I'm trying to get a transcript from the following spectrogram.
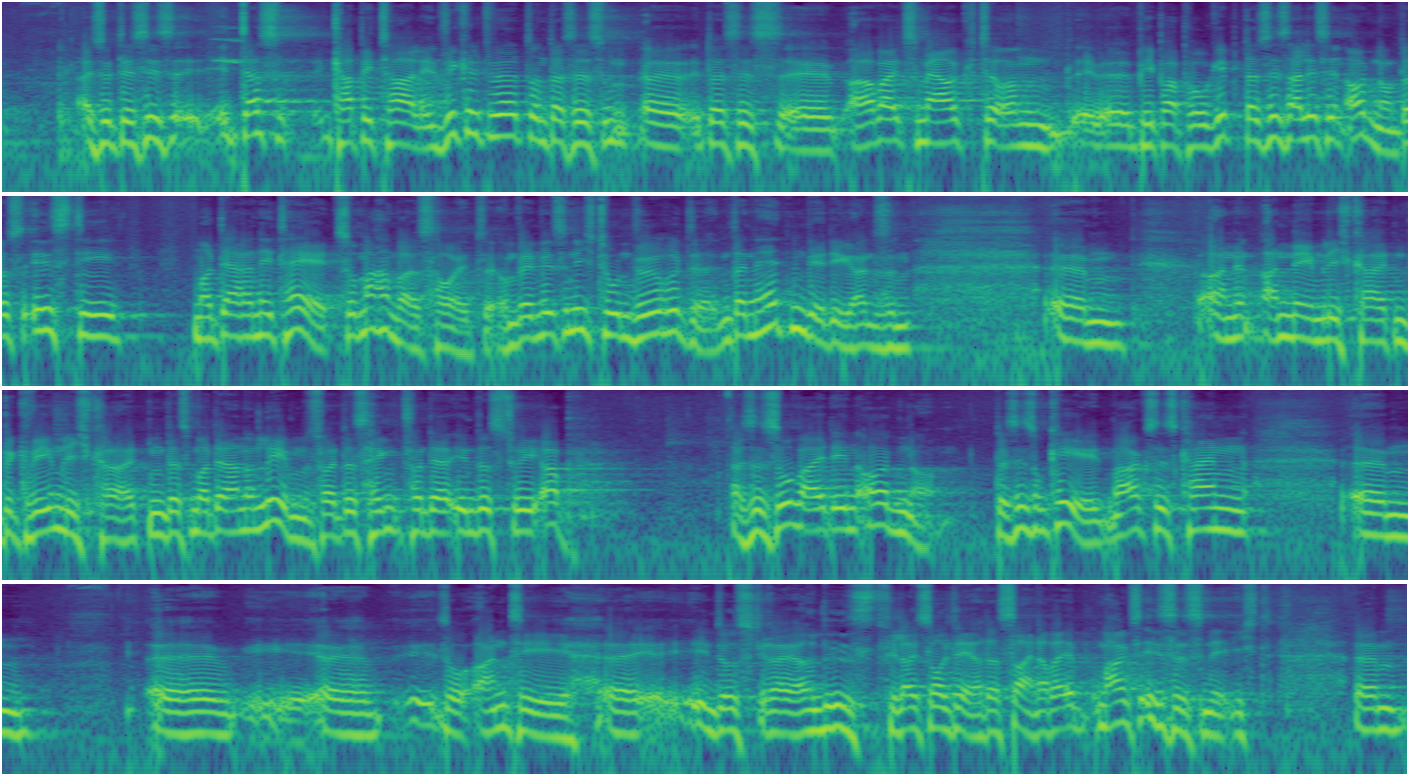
also das ist, dass Kapital entwickelt wird und dass es, äh, dass es äh, Arbeitsmärkte und äh, Pipapo gibt, das ist alles in Ordnung. Das ist die Modernität. So machen wir es heute. Und wenn wir es nicht tun würden, dann hätten wir die ganzen ähm, Annehmlichkeiten, Bequemlichkeiten des modernen Lebens, weil das hängt von der Industrie ab. Also soweit in Ordnung. Das ist okay. Marx ist kein ähm, äh, äh, so Anti-Industrialist. Vielleicht sollte er das sein, aber Marx ist es nicht. Ähm,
